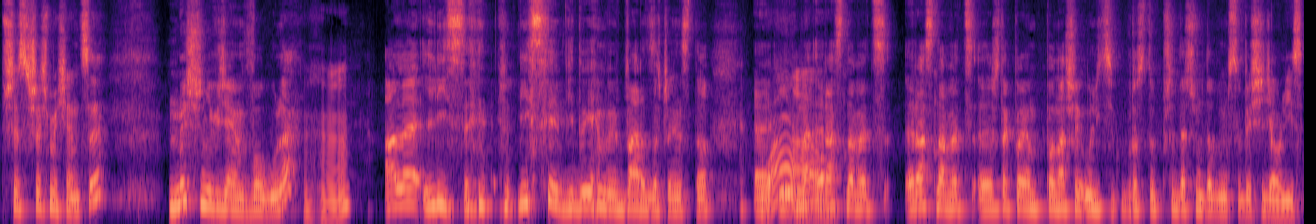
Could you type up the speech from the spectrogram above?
Przez 6 miesięcy. Myszy nie widziałem w ogóle. Mhm ale lisy. Lisy widujemy bardzo często. Wow. I na, raz nawet, raz nawet, e, że tak powiem, po naszej ulicy po prostu przed naszym domem sobie siedział lis.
